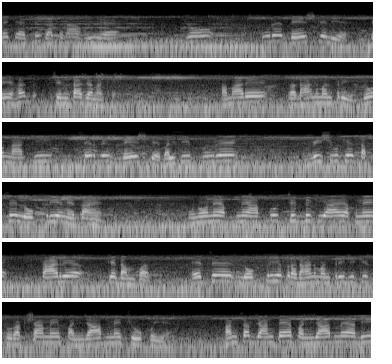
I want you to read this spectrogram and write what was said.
एक ऐसी घटना हुई है जो पूरे देश के लिए बेहद चिंताजनक है। हमारे प्रधानमंत्री, जो ना कि सिर्फ़ इस देश के, बल्कि पूरे विश्व के सबसे लोकप्रिय नेता हैं। उन्होंने अपने आप को सिद्ध किया है अपने कार्य के दम पर। ऐसे लोकप्रिय प्रधानमंत्री जी की सुरक्षा में, पंजाब में चूक हुई है। हम सब जानते हैं, पंजाब में अभी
